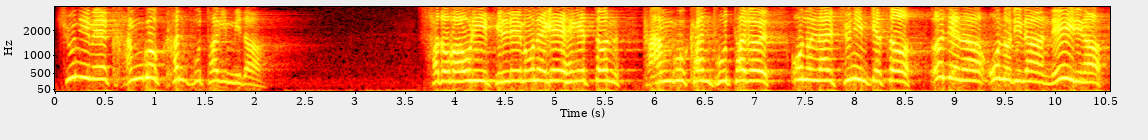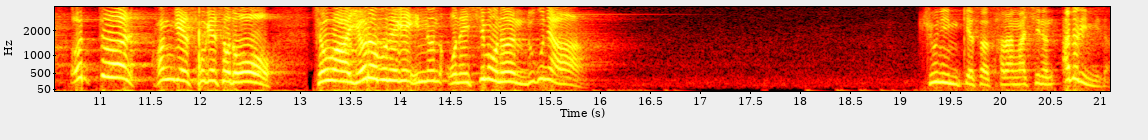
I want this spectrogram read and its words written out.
주님의 간곡한 부탁입니다. 사도 바울이 빌레몬에게 행했던 간곡한 부탁을 오늘날 주님께서 어제나 오늘이나 내일이나 어떠한 관계 속에서도 저와 여러분에게 있는 오네시모는 누구냐? 주님께서 사랑하시는 아들입니다.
